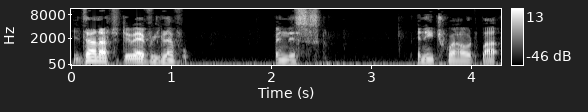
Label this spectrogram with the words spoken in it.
You don't have to do every level in this, in each world, but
